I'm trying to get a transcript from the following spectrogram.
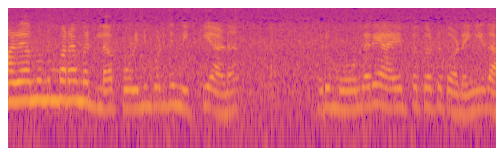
മഴയാണെന്നൊന്നും പറയാൻ പറ്റില്ല. പൊഴിഞ്ഞ് പൊടിഞ്ഞ് നിൽക്കുകയാണ്. ഒരു മൂന്നര ആയപ്പോൾ തൊട്ട് തുടങ്ങിയതാ.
